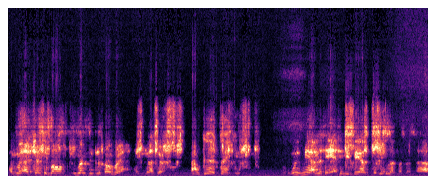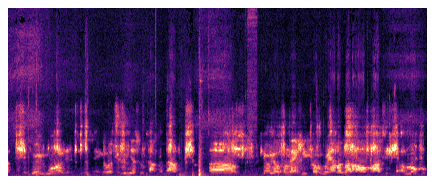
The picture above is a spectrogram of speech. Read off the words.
I mean, uh, I checked bone, you worked through the program. How you sir? I'm good, thank you. We, we have Mr. Anthony Bell, the middle of uh, third ward in we just were talking about, uh, carry on from last week's program about all politics are local.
